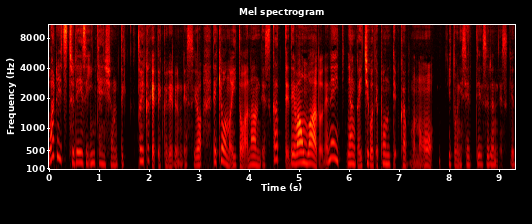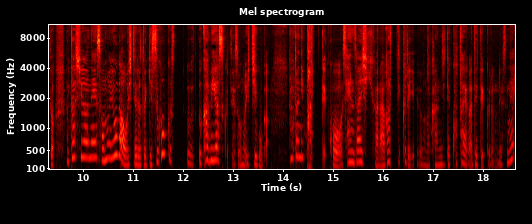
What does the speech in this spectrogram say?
What is today's intention? って問いかけてくれるんですよ。で今日の意図は何ですかってでワンワードでねなんか一語でポンって浮かぶものを意図に設定するんですけど私はねそのヨガをしてる時すごく浮かびやすくてその一語が本当にパッてこう潜在意識から上がってくるような感じで答えが出てくるんですね。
